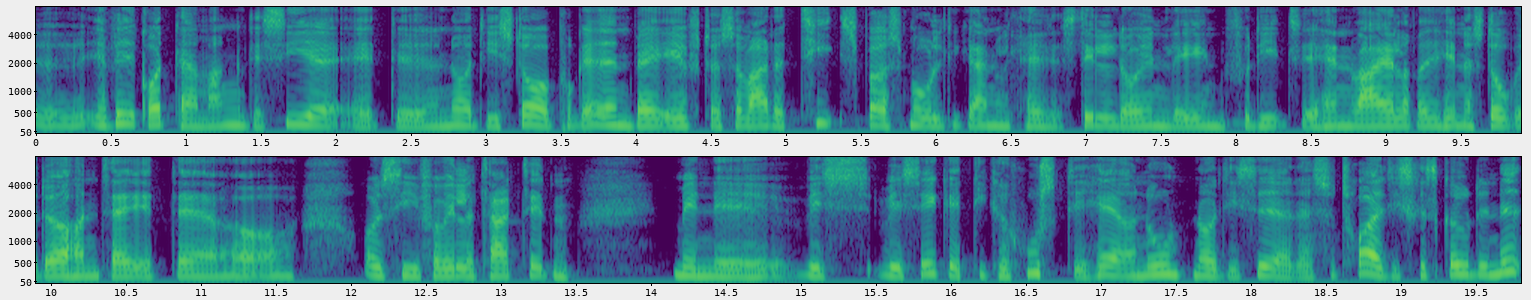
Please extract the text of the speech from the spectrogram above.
Øh, jeg ved godt, der er mange, der siger, at øh, når de står på gaden bagefter, så var der 10 spørgsmål, de gerne ville have stillet øjenlægen, fordi til, han var allerede hen og stå ved dørhåndtaget der og, og sige farvel og tak til dem. Men øh, hvis, hvis ikke at de kan huske det her og nu, når de sidder der, så tror jeg, at de skal skrive det ned,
